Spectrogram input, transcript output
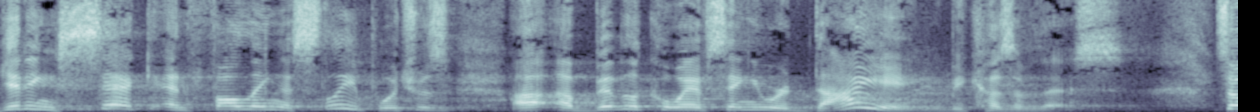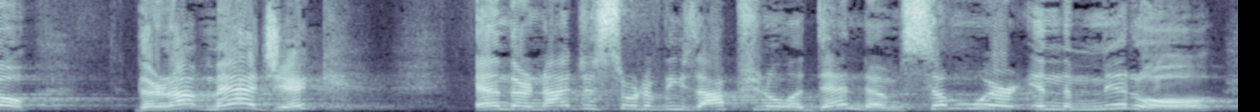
getting sick and falling asleep, which was a, a biblical way of saying you were dying because of this. So they're not magic, and they're not just sort of these optional addendums. Somewhere in the middle,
